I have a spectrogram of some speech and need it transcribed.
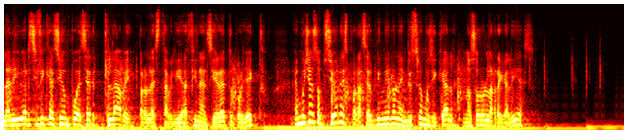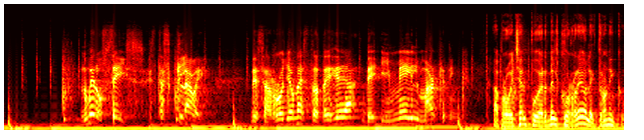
La diversificación puede ser clave para la estabilidad financiera de tu proyecto. Hay muchas opciones para hacer dinero en la industria musical, no solo las regalías. Número 6. Esta es clave. Desarrolla una estrategia de email marketing. Aprovecha el poder del correo electrónico.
